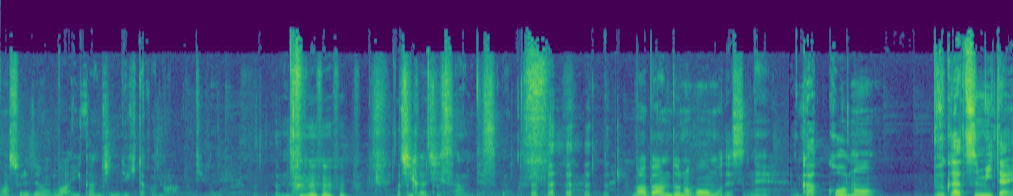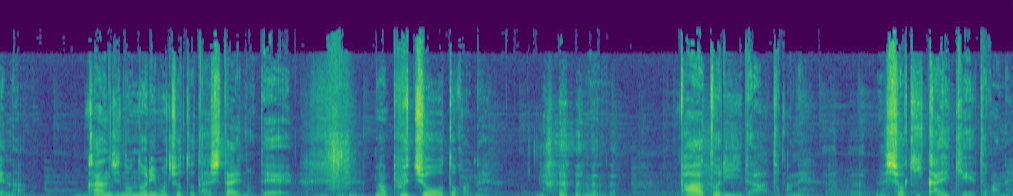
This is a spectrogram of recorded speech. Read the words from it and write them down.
まあそれでもまあいい感じにできたかなっていうね。自画自賛ですが、まあバンドの方もですね学校の部活みたいな感じのノリもちょっと足したいので、まあ、部長とかね、うんパートリーダーとかね初期会計とかね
